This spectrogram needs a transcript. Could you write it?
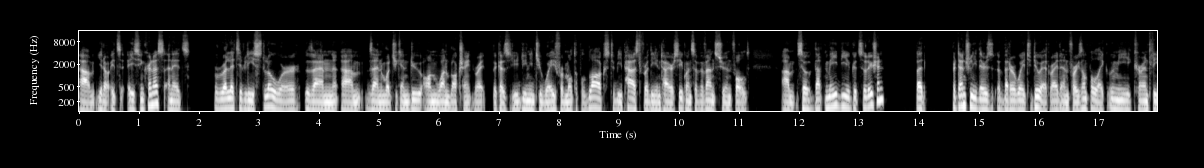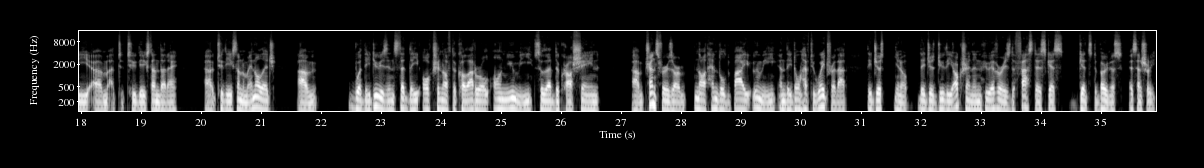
um, you know, it's asynchronous and it's relatively slower than um, than what you can do on one blockchain, right? Because you, you need to wait for multiple blocks to be passed for the entire sequence of events to unfold. Um, so that may be a good solution, but potentially there's a better way to do it, right? And for example, like Umee currently, um, to, to, the extent that I, uh, to the extent of my knowledge, um, what they do is instead they auction off the collateral on Umee so that the cross chain um, transfers are not handled by Umee and they don't have to wait for that. They just, you know, they just do the auction and whoever is the fastest gets gets the bonus essentially.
